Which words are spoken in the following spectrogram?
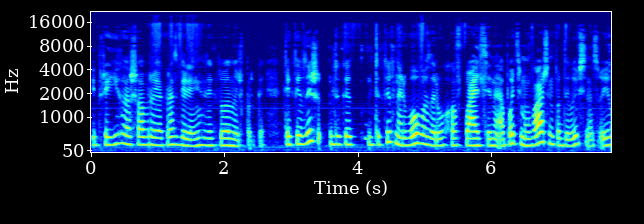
І приїхала швабра якраз біля них детектива Нишпорки. Детектив, Ниш... детектив нервово зарухав пальцями, а потім уважно подивився на свої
